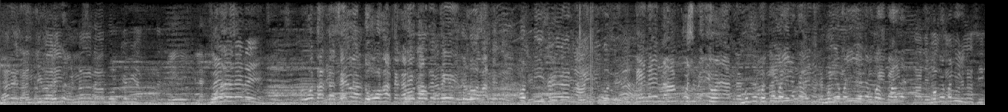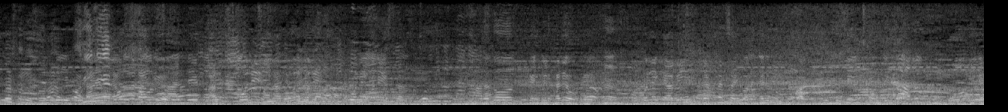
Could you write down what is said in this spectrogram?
ਯਾਰ ਦੂਜੀ ਵਾਰੀ ਉਹਨਾਂ ਦਾ ਨਾਮ ਬੋਲ ਕੇ ਵੀ ਨਹੀਂ ਨਹੀਂ ਨਹੀਂ ਉਹ ਤਾਂ ਦੱਸਿਆ ਉਹ ਦੋ ਹੱਥ ਖੜੇ ਕਰ ਦਿੱਤੇ ਦੋ ਹੱਥ ਨੇ ਉਹ ਤੀਸਰੇ ਦਾ ਨਾਂ ਹੀ ਨਹੀਂ ਬੋਲੇ ਨਹੀਂ ਨਹੀਂ ਨਾ ਕੁਝ ਵੀ ਨਹੀਂ ਹੋਇਆ। ਅੰਦਰ ਮੁਕੇ ਬੱਚੇ ਭਾਈ ਇਹ ਮੁਕੇ ਭਾਈ ਇਹ ਬਸਪਾ ਦੇ। ਮੁਕੇ ਭਾਈ। ਸੀਕੁਐਂਸ ਤਾਂ ਦੱਸੋ ਨਾ ਸੀਨੀਅਰ ਉਹਨੇ ਉਹਨੇ ਉਹਨੇ ਜਦੋਂ ਕੈਂਡੀਡੇਟ ਖੜੇ ਹੋ ਗਏ ਉਹਨੇ ਕਿਹਾ ਵੀ ਲੈਫਟ ਹੈਂਡ ਸਾਈਡ ਵਾਲੇ ਜਿਹੜੇ ਦੂਸਰੇ ਪਾਰਟੀ ਤੁਸੀਂ ਕਾਊਂਟਿੰਗ ਕਰੋ। ਠੀਕ ਹੈ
